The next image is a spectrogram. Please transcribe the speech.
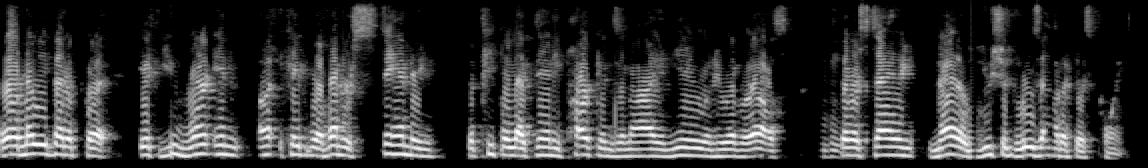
Or maybe better put, if you weren't in, uh, capable of understanding the people like Danny Parkins and I and you and whoever else Mhm. that were saying, no, you should lose out at this point.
